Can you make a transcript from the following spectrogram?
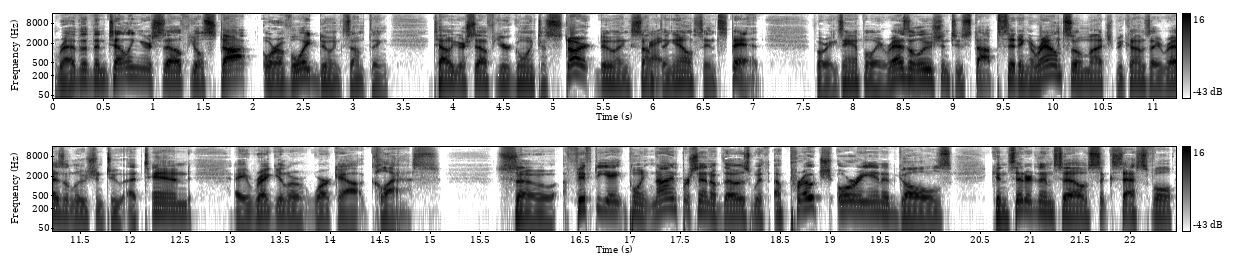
Rather than telling yourself you'll stop or avoid doing something, tell yourself you're going to start doing something Right. else instead. For example, a resolution to stop sitting around so much becomes a resolution to attend a regular workout class. So 58.9% of those with approach oriented goals considered themselves successful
